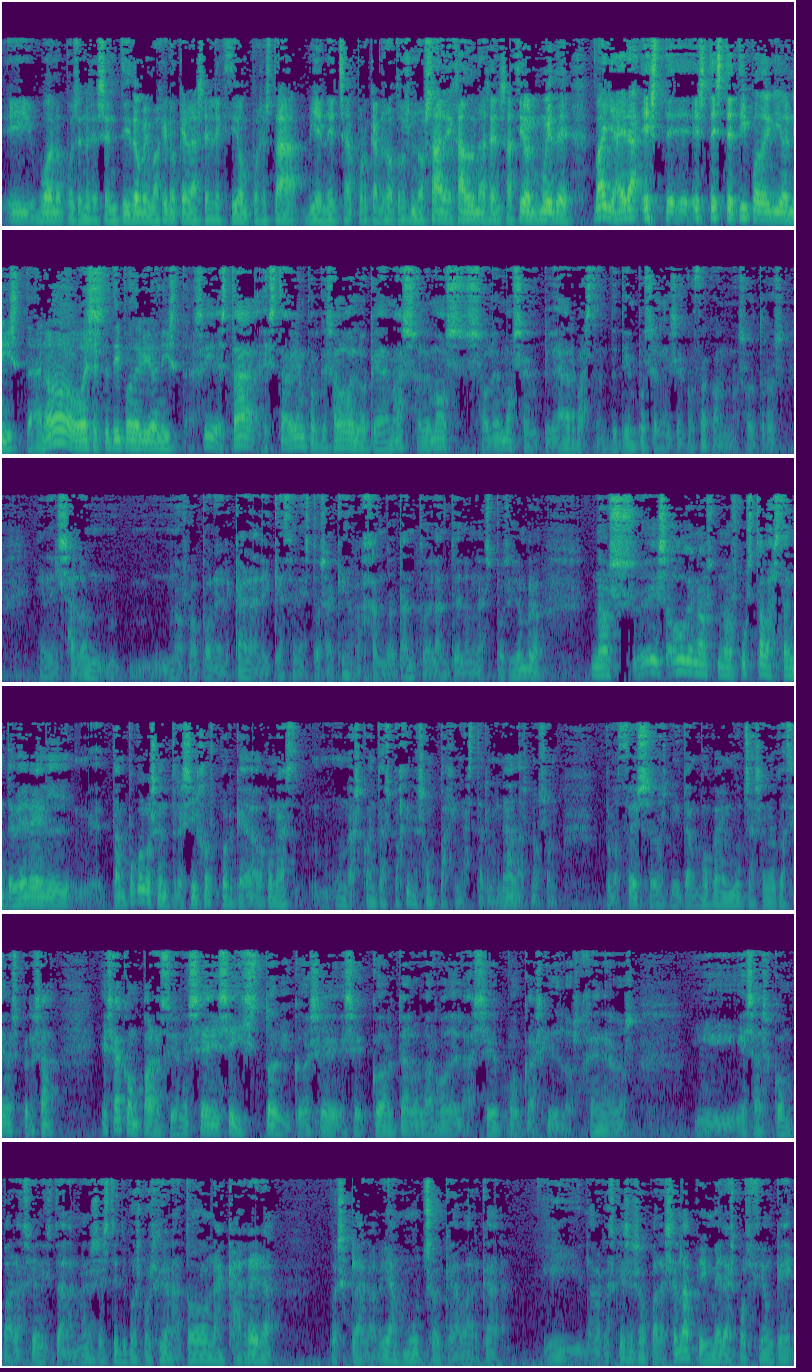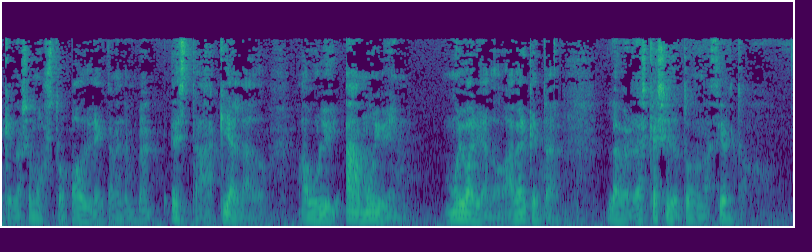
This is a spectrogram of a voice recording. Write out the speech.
y bueno, pues en ese sentido me imagino que la selección pues está bien hecha porque a nosotros nos ha dejado una sensación muy de, vaya, era este, este, este tipo de guionista, ¿no? O es este tipo de guionista. Sí, está, está bien porque es algo en lo que además solemos, solemos emplear bastante tiempo si alguien se cruza con nosotros en el salón nos va a poner cara de qué hacen estos aquí rajando tanto delante de una exposición, pero nos, es algo que nos, nos gusta bastante ver el tampoco los entresijos porque algunas unas cuantas páginas son páginas terminadas, no son procesos, ni tampoco hay muchas anotaciones, pero esa, esa comparación, ese, ese histórico, ese, ese corte a lo largo de las épocas y de los géneros, y esas comparaciones y tal, al menos este tipo de exposición a toda una carrera, pues claro, había mucho que abarcar. Y la verdad es que es eso, para ser la primera exposición que, nos hemos topado directamente, en plan, esta, aquí al lado, Abulí, ah, muy bien, muy variado, a ver qué tal. La verdad es que ha sido todo un acierto.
